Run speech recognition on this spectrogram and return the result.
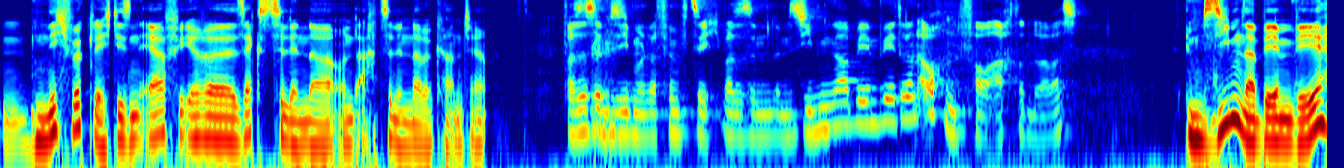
Nicht wirklich. Die sind eher für ihre Sechszylinder und Achtzylinder bekannt, ja. Was ist im 750? Was ist im, im 7er BMW drin? Auch ein V8 oder was? Im 7er BMW?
